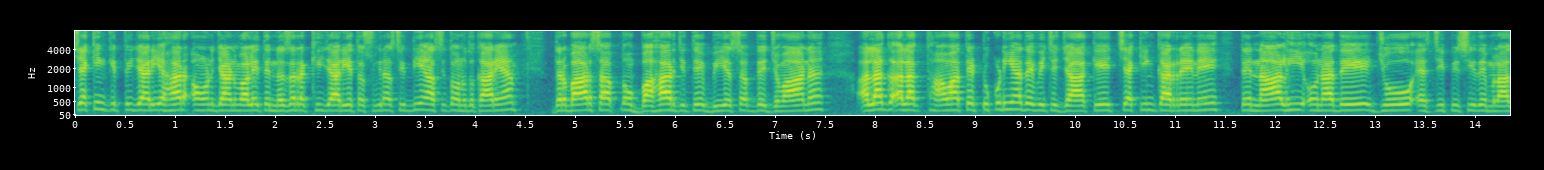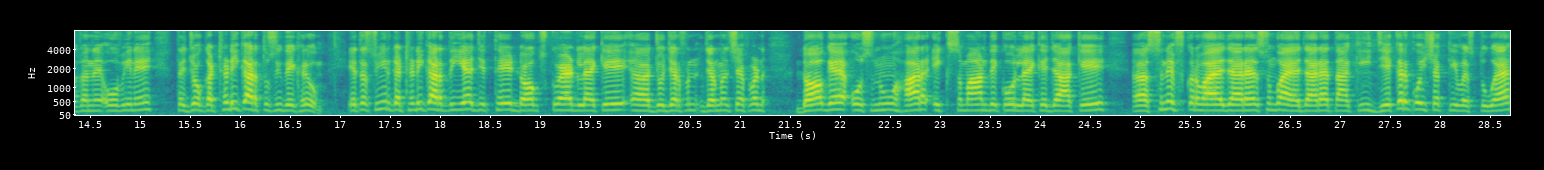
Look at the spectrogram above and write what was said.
ਚੈਕਿੰਗ ਕੀਤੀ ਜਾ ਰਹੀ ਹੈ ਹਰ ਆਉਣ ਜਾਣ ਵਾਲੇ ਤੇ ਨਜ਼ਰ ਰੱਖੀ ਜਾ ਰਹੀ ਹੈ ਤਸਵੀਰਾਂ ਸਿੱਧੀਆਂ ਅਸੀਂ ਤੁਹਾਨੂੰ ਦਿਖਾ ਰਹੇ ਹਾਂ ਦਰਬਾਰ ਸਾਹਿਬ ਤੋਂ ਬਾਹਰ ਜਿੱਥੇ ਬੀਐਸਐਫ ਦੇ ਜਵਾਨ ਅਲੱਗ-ਅਲੱਗ ਥਾਵਾਂ ਤੇ ਟੁਕੜੀਆਂ ਦੇ ਵਿੱਚ ਜਾ ਕੇ ਚੈਕਿੰਗ ਕਰ ਰਹੇ ਨੇ ਤੇ ਨਾਲ ਹੀ ਉਹਨਾਂ ਦੇ ਜੋ ਐਸਜੀਪੀਸੀ ਦੇ ਮੁਲਾਜ਼ਮ ਨੇ ਉਹ ਵੀ ਨੇ ਤੇ ਜੋ ਗੱਠੜੀ ਘਰ ਤੁਸੀਂ ਦੇਖ ਰਹੇ ਹੋ, ਇਹ ਤਸਵੀਰ ਗੱਠੜੀ ਘਰ ਦੀ ਹੈ ਜਿੱਥੇ ਡੌਗ ਸਕੁਐਡ ਲੈ ਕੇ ਜੋ ਜਰਫਨ- ਜਰਮਨ ਸ਼ੈਫਰਡ ਡੌਗ ਹੈ ਉਸ ਨੂੰ ਹਰ ਇੱਕ ਸਮਾਨ ਦੇ ਕੋਲ ਲੈ ਕੇ ਜਾ ਕੇ ਸਨਿਫ ਕਰਵਾਇਆ ਜਾ ਰਿਹਾ ਹੈ ਸੁੰਘਾਇਆ ਜਾ ਰਿਹਾ ਤਾਂ ਕਿ ਜੇਕਰ ਕੋਈ ਸ਼ੱਕੀ ਵਸਤੂ ਹੈ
